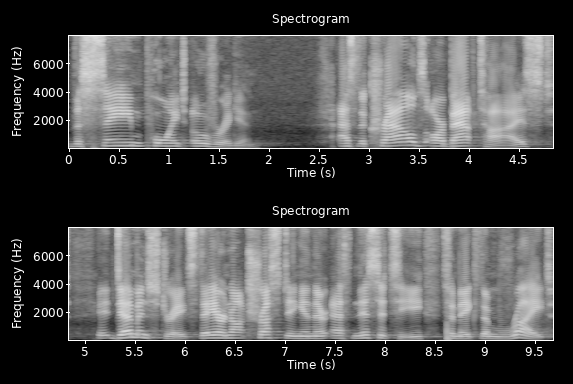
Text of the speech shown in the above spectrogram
the same point over again. As the crowds are baptized, it demonstrates they are not trusting in their ethnicity to make them right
